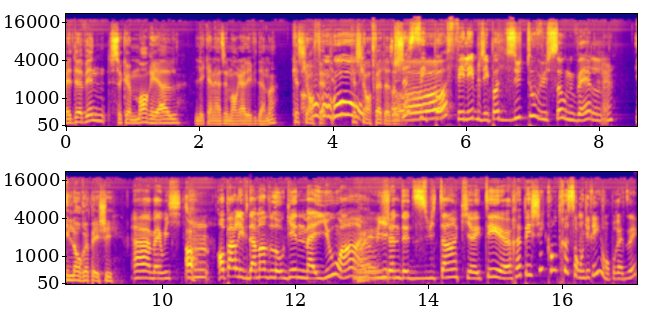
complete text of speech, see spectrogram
Mais devine ce que Montréal, les Canadiens de Montréal évidemment, qu'est-ce qu'ils ont Oh, fait? oh, oh. Qu'est-ce qu'ils ont fait, eux Je sais pas, Philippe, j'ai pas du tout vu ça aux nouvelles. Ils l'ont repêché. Ah, ben oui. Ah! On parle évidemment de Logan Mayou, hein, Ouais. un Oui. jeune de 18 ans qui a été euh, repêché contre son gré, on pourrait dire.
